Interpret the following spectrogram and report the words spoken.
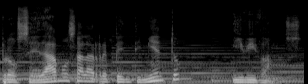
procedamos al arrepentimiento y vivamos.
